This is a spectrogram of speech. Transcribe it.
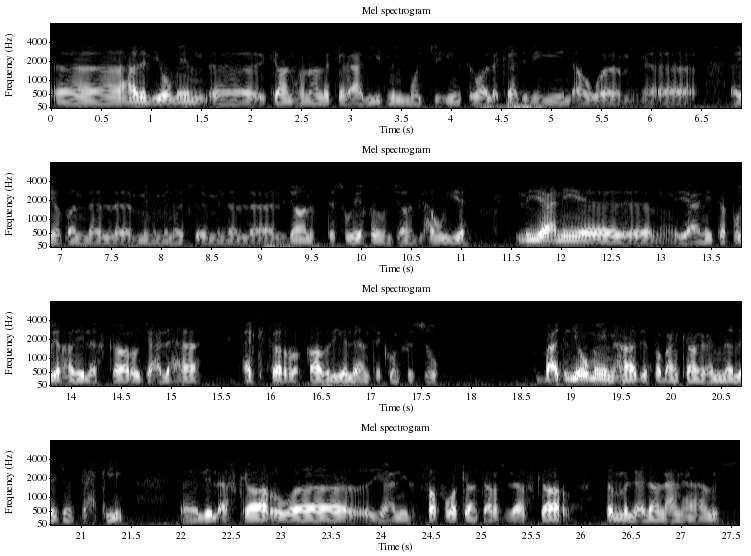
آه هذا اليومين آه كان هنالك العديد من الموجهين سواء الأكاديميين أو آه أيضا من من من الجانب التسويقي والجانب الهوية ليعني آه، يعني تطوير هذه الأفكار وجعلها أكثر قابلية لأن تكون في السوق. بعد اليومين هذه طبعا كان عندنا لجنة تحكيم آه، للأفكار ويعني الصفوة كانت تعرف الأفكار تم الإعلان عنها أمس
